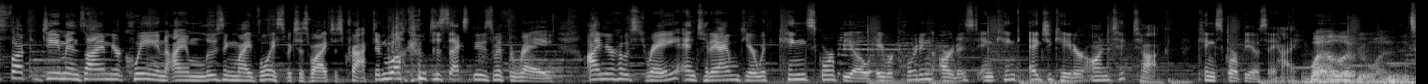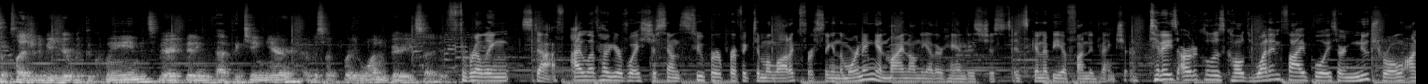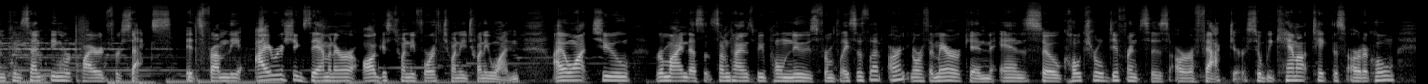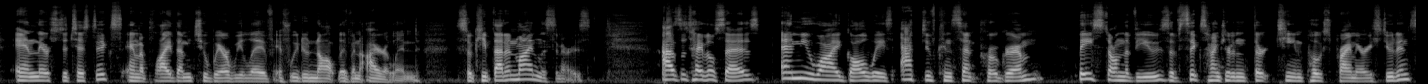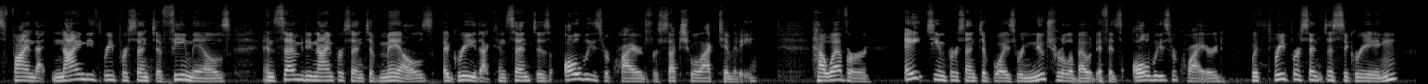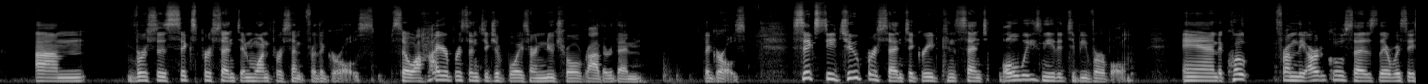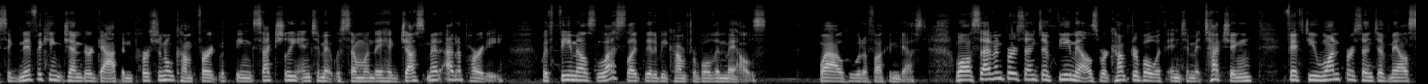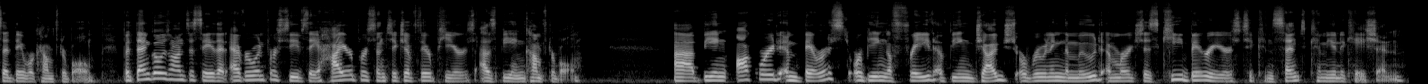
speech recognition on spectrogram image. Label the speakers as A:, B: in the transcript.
A: fuck demons. I am your queen. I am losing my voice, which is why I just cracked. And welcome to Sex News with Ray. I'm your host, Ray, and today I'm here with King Scorpio, a recording artist and kink educator on TikTok. King Scorpio, say hi.
B: Well, hello everyone. It's a pleasure to be here with the Queen. It's very fitting to have the King here, episode 41. I'm very excited.
A: Thrilling stuff. I love how your voice just sounds super perfect and melodic first thing in the morning, and mine, on the other hand, is just, it's gonna be a fun adventure. Today's article is called One in Five Boys Are Neutral on Consent Being Required for Sex. It's from the Irish Examiner, August 24th, 2021. I want to remind us that sometimes we pull news from places that aren't North American, and so cultural differences are a factor. So we cannot take this article article and their statistics and apply them to where we live if we do not live in Ireland. So keep that in mind, listeners. As the title says, NUI Galway's active consent program based on the views of 613 post primary students, find that 93% of females and 79% of males agree that consent is always required for sexual activity. However, 18% of boys were neutral about if it's always required, with 3% disagreeing, um, versus 6% and 1% for the girls. So a higher percentage of boys are neutral rather than the girls. 62% agreed consent always needed to be verbal. And a quote from the article says there was a significant gender gap in personal comfort with being sexually intimate with someone they had just met at a party, with females less likely to be comfortable than males. Wow, who would have fucking guessed? While 7% of females were comfortable with intimate touching, 51% of males said they were comfortable, but then goes on to say that everyone perceives a higher percentage of their peers as being comfortable. Uh, being awkward, embarrassed, or being afraid of being judged or ruining the mood emerged as key barriers to consent communication.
